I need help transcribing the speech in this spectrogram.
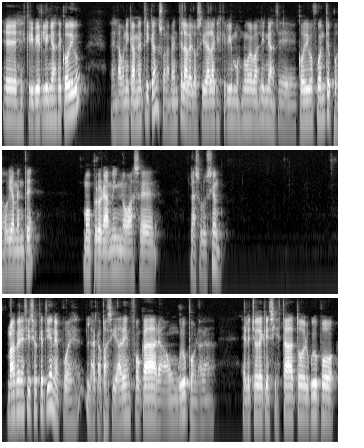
es escribir líneas de código, es la única métrica, solamente la velocidad a la que escribimos nuevas líneas de código fuente, pues obviamente Mo Programming no va a ser la solución. ¿Más beneficios que tiene? Pues la capacidad de enfocar a un grupo, el hecho de que si está todo el grupo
